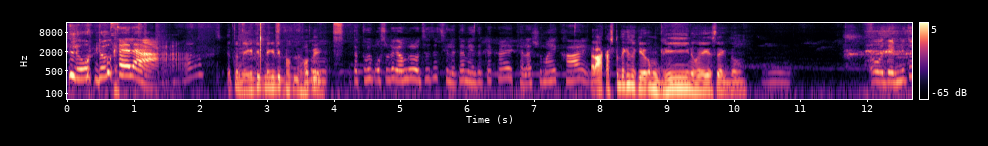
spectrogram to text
লুডো খেলা? এত নেগেটিভ নেগেটিভ ভাবলে হবে? তা তুমি প্রশ্নটা কেমন করে হচ্ছে যে ছেলেটা মেয়েদেরটা খায় খেলার সময় খায়? আর আকাশটা দেখেছ কীরকম গ্রিন হয়ে গেছে একদম? ও এমনি তো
